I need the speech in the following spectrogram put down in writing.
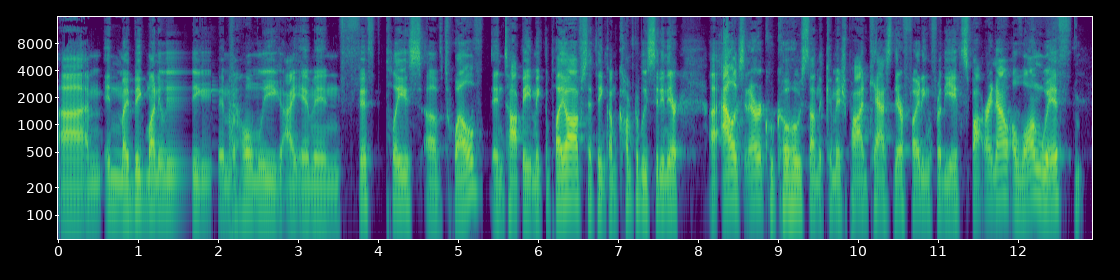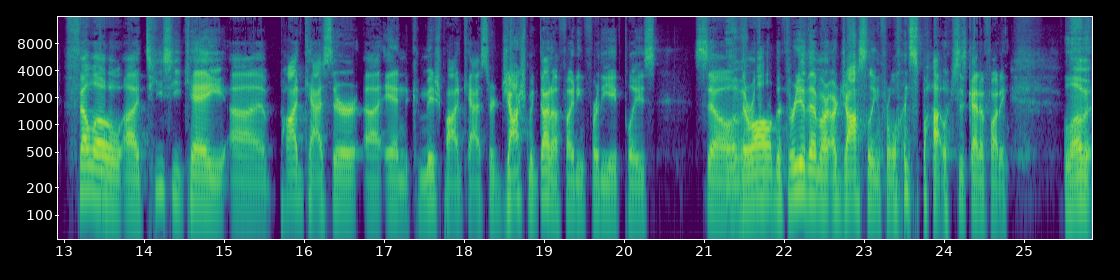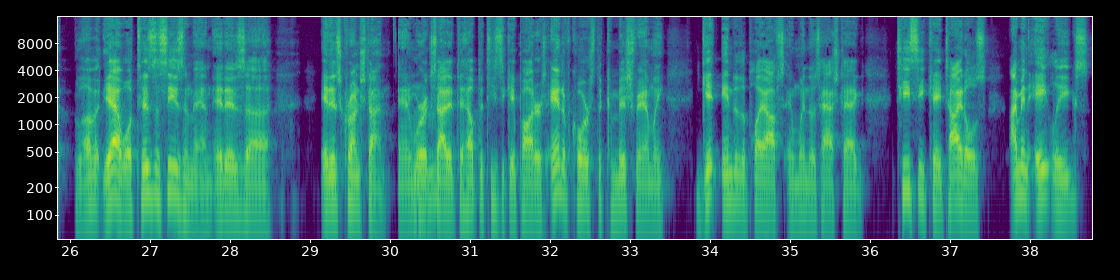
Uh, I'm in my big money league, in my home league. I am in fifth place of 12, and top eight make the playoffs. I think I'm comfortably sitting there. Uh, Alex and Eric, who co host on the Commish podcast, they're fighting for the eighth spot right now, along with fellow uh, TCK uh, podcaster uh, and Commish podcaster Josh McDonough fighting for the eighth place. So Love they're it. all the three of them are, are jostling for one spot, which is kind of funny. Love it. Love it. Yeah. Well, tis the season, man. It is uh it is crunch time, and mm-hmm. we're excited to help the TCK Potters and, of course, the Commish family get into the playoffs and win those hashtag TCK titles. I'm in eight leagues.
